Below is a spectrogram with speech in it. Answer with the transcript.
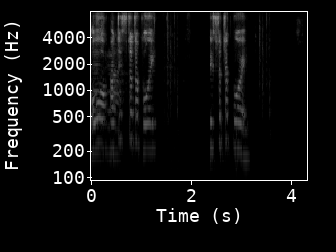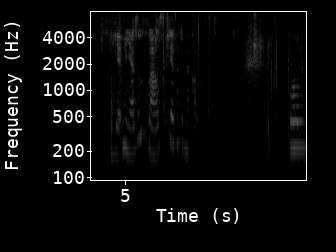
О, а ты кто такой? Ты кто такой? Я- Меня зовут Клаус, приятно познакомиться. Ну,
